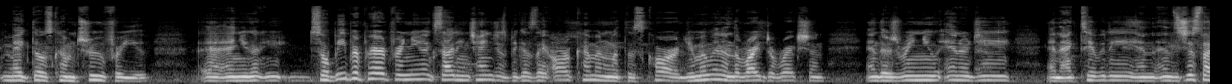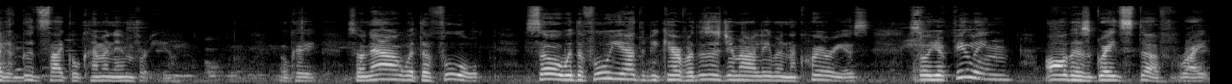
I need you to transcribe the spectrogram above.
make those come true for you and you're gonna so be prepared for new exciting changes because they are coming with this card. You're moving in the right direction and there's renewed energy and activity and, and it's just like a good cycle coming in for you. Okay? So now with the fool. So with the fool you have to be careful. This is Gemini Libra and Aquarius. So you're feeling all this great stuff right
